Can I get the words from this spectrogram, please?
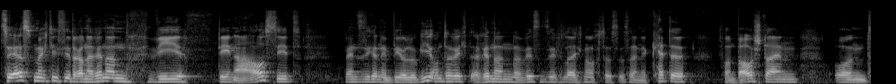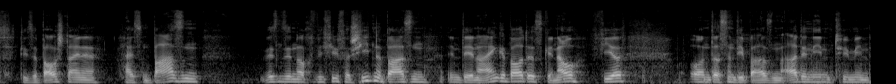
Zuerst möchte ich Sie daran erinnern, wie DNA aussieht. Wenn Sie sich an den Biologieunterricht erinnern, dann wissen Sie vielleicht noch, das ist eine Kette von Bausteinen und diese Bausteine heißen Basen. Wissen Sie noch, wie viele verschiedene Basen in DNA eingebaut ist? Genau vier. Und das sind die Basen Adenin, Thymin,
